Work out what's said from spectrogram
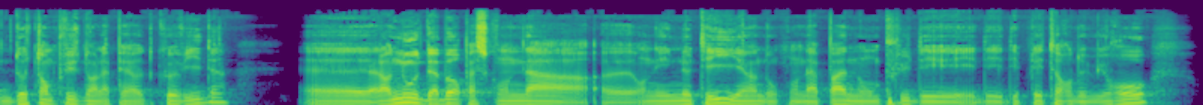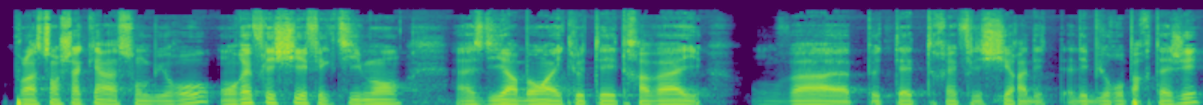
d'autant plus dans la période Covid. Euh, alors nous, d'abord parce qu'on a, euh, on est une ETI, hein, donc on n'a pas non plus des, des, des pléthores de bureaux. Pour l'instant, chacun a son bureau. On réfléchit effectivement à se dire bon, avec le télétravail, on va euh, peut-être réfléchir à des, à des bureaux partagés.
